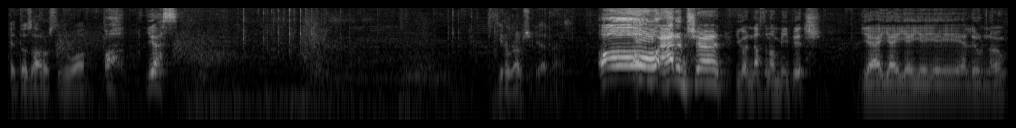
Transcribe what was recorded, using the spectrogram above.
Hit those autos through the wall. Oh, yes! You get a rupture? Yeah, nice. Oh, Adam Chan! You got nothing on me, bitch. Yeah, yeah, yeah, yeah, yeah, yeah, a little gnome.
